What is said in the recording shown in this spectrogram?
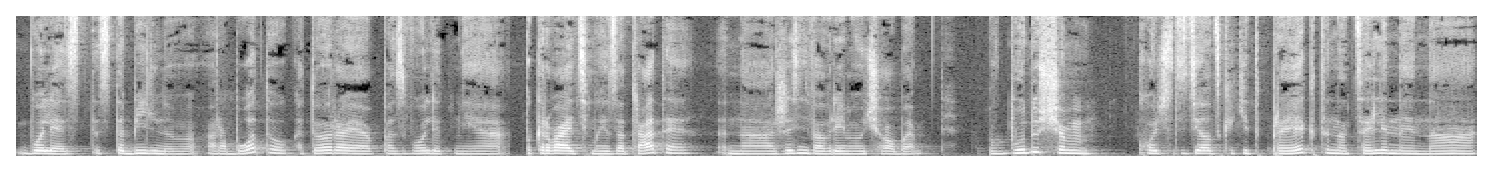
более стабильную работу, которая позволит мне покрывать мои затраты на жизнь во время учебы. В будущем Хочется сделать какие-то проекты, нацеленные на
